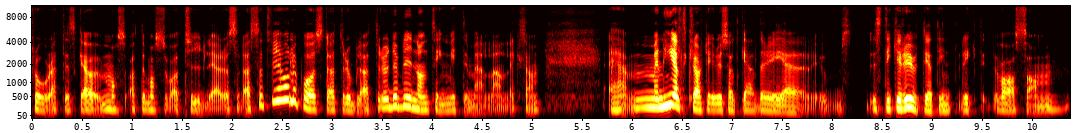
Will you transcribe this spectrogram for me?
tror att det, ska, måste, att det måste vara tydligare och sådär. Så att vi håller på och stöter och blöter och det blir någonting mittemellan liksom. Men helt klart är det så att Gather är, sticker ut i att det inte riktigt var som,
